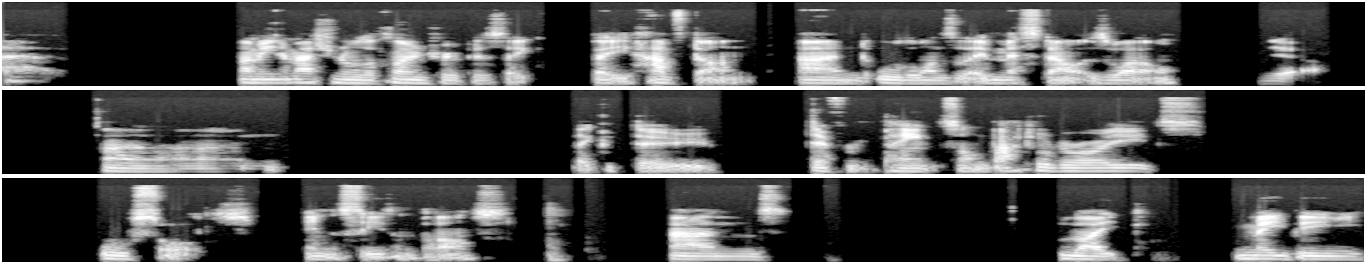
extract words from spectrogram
I mean, imagine all the clone troopers they they have done, and all the ones that they've missed out as well. Yeah. Um, they could do different paints on battle droids, all sorts in the season pass, and like maybe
